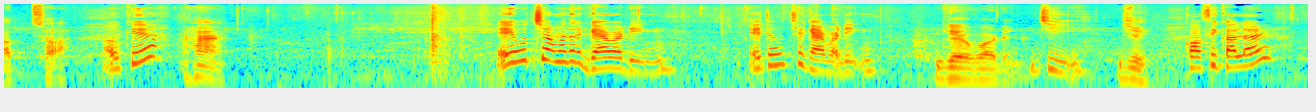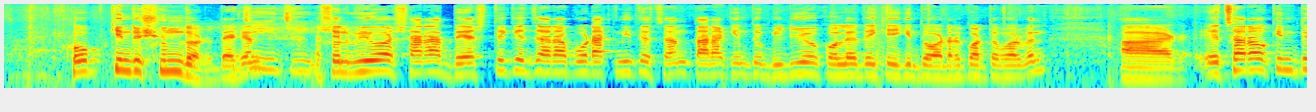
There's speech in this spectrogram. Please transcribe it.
আচ্ছা। ওকে হ্যাঁ। এই হচ্ছে আমাদের গ্যাবার্ডিং এটা হচ্ছে গ্যাবার্ডিং গ্যাবার্ডিং জি। জি। কফি কালার খুব কিন্তু সুন্দর দেখেন। আসলে ভিউয়ার সারা দেশ থেকে যারা প্রোডাক্ট নিতে চান তারা কিন্তু ভিডিও কলে দেখেই কিন্তু অর্ডার করতে পারবেন। আর এছাড়াও কিন্তু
